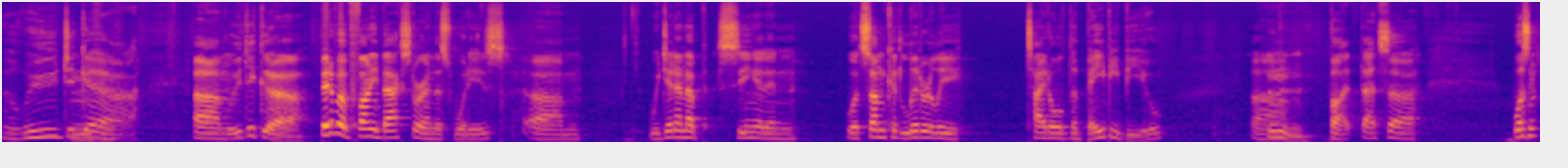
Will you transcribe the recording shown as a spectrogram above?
Rue de Guerre. Um, Ruse de Guerre. bit of a funny backstory on this Woody's. Um, we did end up seeing it in what some could literally title the Baby View, um, but that's uh wasn't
